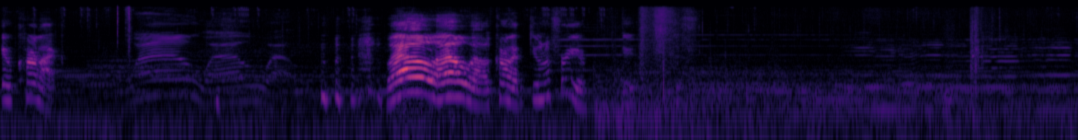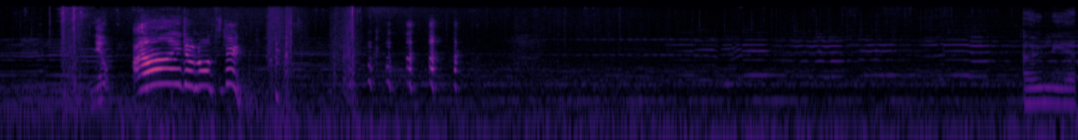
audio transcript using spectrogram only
Yo, Karlach. Well, well, well. well, well, well. Karlach, do you want to throw your... your- I don't know what to do. Only a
